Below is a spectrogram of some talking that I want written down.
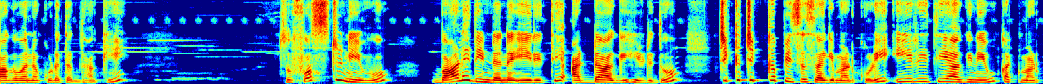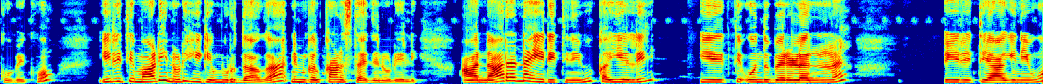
ಭಾಗವನ್ನು ಕೂಡ ತೆಗೆದುಹಾಕಿ. ಸೊ ಫಸ್ಟ್ ನೀವು ಬಾಳೆ ದಿಂಡನ್ನು ಈ ರೀತಿ ಅಡ್ಡಾಗಿ ಹಿಡಿದು ಚಿಕ್ಕ ಚಿಕ್ಕ ಪೀಸಸ್ ಆಗಿ ಮಾಡ್ಕೊಳ್ಳಿ. ಈ ರೀತಿಯಾಗಿ ನೀವು ಕಟ್ ಮಾಡ್ಕೋಬೇಕು. ಈ ರೀತಿ ಮಾಡಿ ನೋಡಿ ಹೀಗೆ ಮುರಿದಾಗ ನಿಮ್ಗಲ್ಲಿ ಕಾಣಿಸ್ತಾ ಇದೆ ನೋಡಿ ಅಲ್ಲಿ. ಆ ನಾರನ್ನು ಈ ರೀತಿ ನೀವು ಕೈಯಲ್ಲಿ ಈ ರೀತಿ ಒಂದು ಬೆರಳನ್ನು ಈ ರೀತಿಯಾಗಿ ನೀವು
